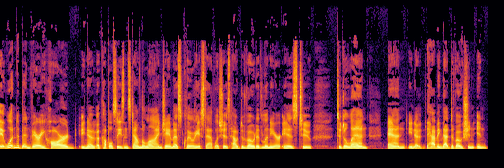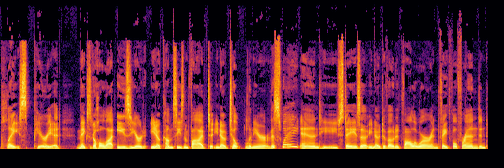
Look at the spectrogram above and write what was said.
it wouldn't have been very hard, you know, a couple seasons down the line. JMS clearly establishes how devoted Lennier is to to Delenn, and you know, having that devotion in place, period, makes it a whole lot easier, you know, come season five to you know tilt Lennier this way, and he stays a you know devoted follower and faithful friend, and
